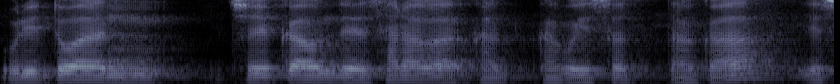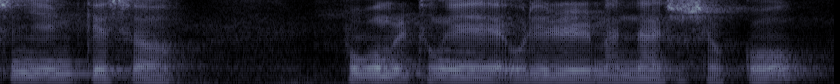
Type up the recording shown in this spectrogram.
우리 또한 죄 가운데 살아가고 있었다가 예수님께서 복음을 통해 우리를 만나 주셨고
